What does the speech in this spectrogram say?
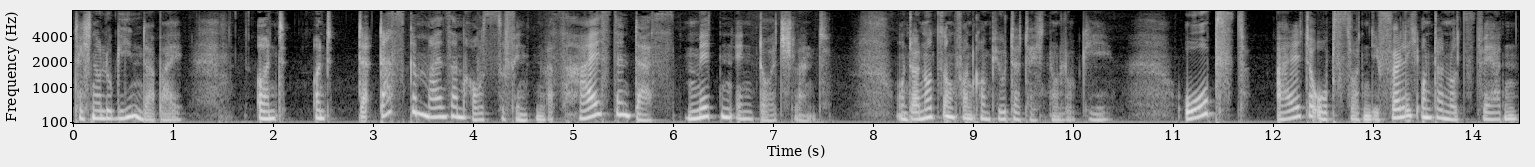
Technologien dabei. Und, und das gemeinsam rauszufinden, was heißt denn das mitten in Deutschland? unter Nutzung von Computertechnologie. Obst, alte Obstsorten, die völlig unternutzt werden,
